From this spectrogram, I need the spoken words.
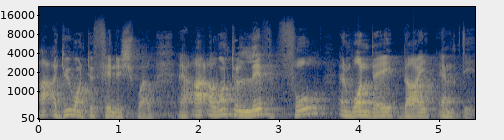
I, I do want to finish well. I, I want to live full and one day die empty.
